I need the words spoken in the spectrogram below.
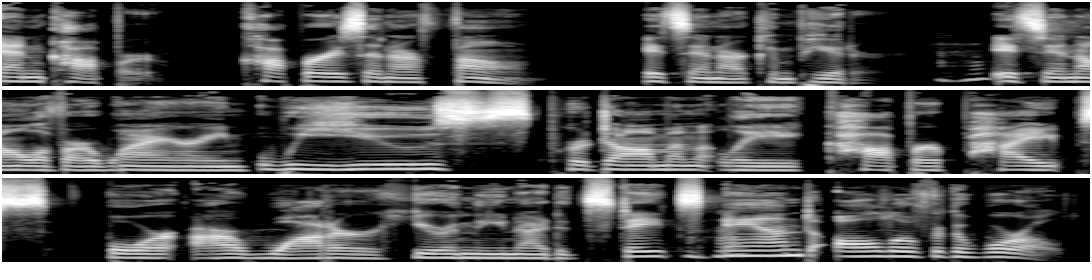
and copper. Copper is in our phone. It's in our computer. Mm-hmm. It's in all of our wiring. We use predominantly copper pipes for our water here in the United States mm-hmm. and all over the world.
